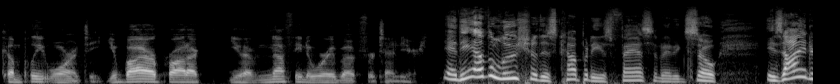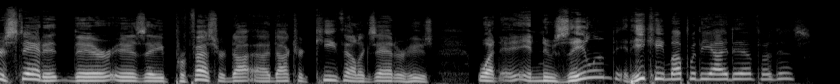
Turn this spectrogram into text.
complete warranty. You buy our product, you have nothing to worry about for 10 years. Yeah, the evolution of this company is fascinating. So, as I understand it, there is a professor, uh, Dr. Keith Alexander, who's what in New Zealand, and he came up with the idea for this.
